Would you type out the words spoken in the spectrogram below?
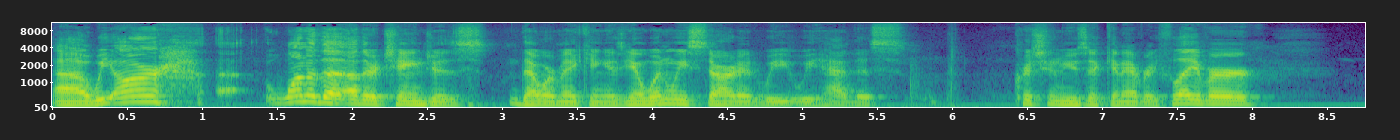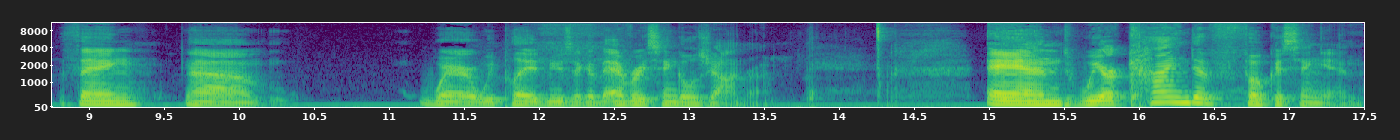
Uh, we are uh, one of the other changes that we're making is you know when we started we we had this Christian music in every flavor thing um, where we played music of every single genre, and we are kind of focusing in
